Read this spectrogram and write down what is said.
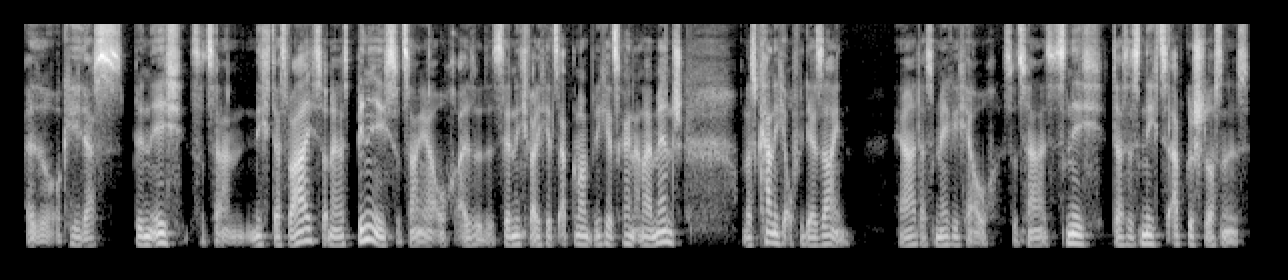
Also, okay, das bin ich sozusagen. Nicht das war ich, sondern das bin ich sozusagen ja auch. Also, das ist ja nicht, weil ich jetzt abgenommen bin, ich jetzt kein anderer Mensch. Und das kann ich auch wieder sein. Ja, das merke ich ja auch sozusagen. Es ist nicht, dass es nichts abgeschlossen ist.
